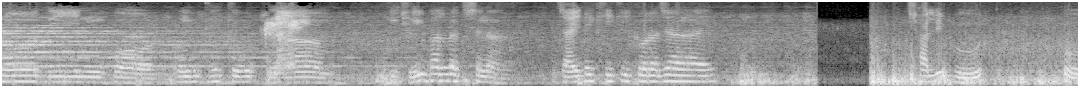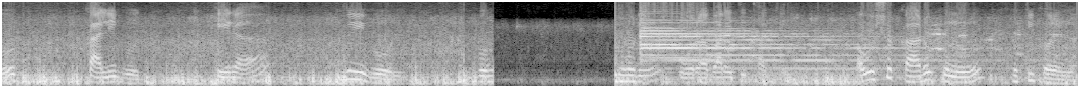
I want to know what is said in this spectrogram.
একশো দিন পর ঘুম থেকে উঠলাম কিছুই ভালো লাগছে না যাই দেখি কি করা যায় শালিভূত ও কালীভূত, এরা দুই বোন। ধরে ওরা বাড়িতে থাকে। অবশ্য কারও কোনো ক্ষতি করে না।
